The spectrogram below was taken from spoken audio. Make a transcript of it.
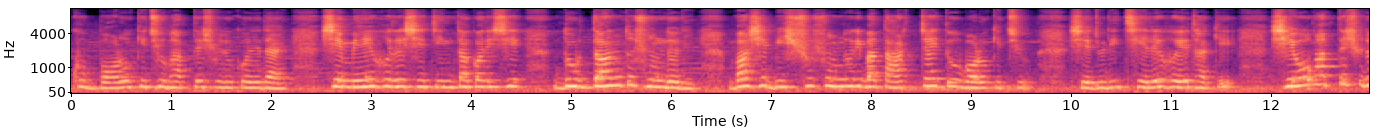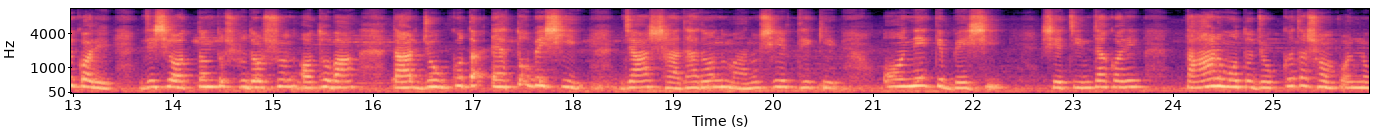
খুব বড় কিছু ভাবতে শুরু করে দেয়। সে মেয়ে হলে সে চিন্তা করে সে দুর্দান্ত সুন্দরী বা সে বিশ্ব সুন্দরী বা তার চাইতেও বড় কিছু। সে যদি ছেলে হয়ে থাকে, সেও ভাবতে শুরু করে যে সে অত্যন্ত সুদর্শন অথবা তার যোগ্যতা এত বেশি যা সাধারণ মানুষের থেকে অনেক বেশি। সে চিন্তা করে, তার মতো যোগ্যতা সম্পন্ন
